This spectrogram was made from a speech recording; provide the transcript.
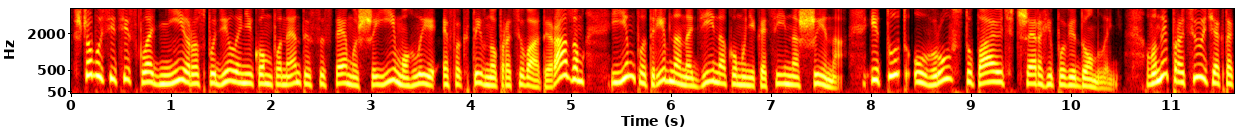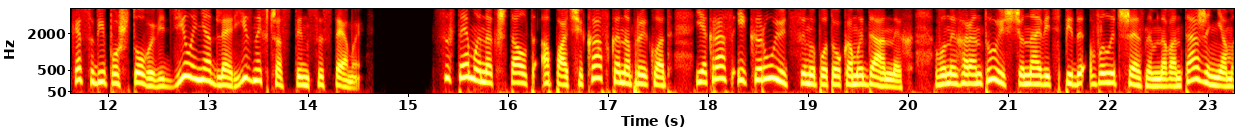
щоб усі ці складні розподілені компоненти системи шиї могли ефективно працювати разом, їм потрібна надійна комунікаційна шина. І тут у гру вступають черги повідомлень. Вони працюють як таке собі поштове відділення для різних частин системи. Системи на кшталт Apache Kafka, наприклад, якраз і керують цими потоками даних. Вони гарантують, що навіть під величезним навантаженням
